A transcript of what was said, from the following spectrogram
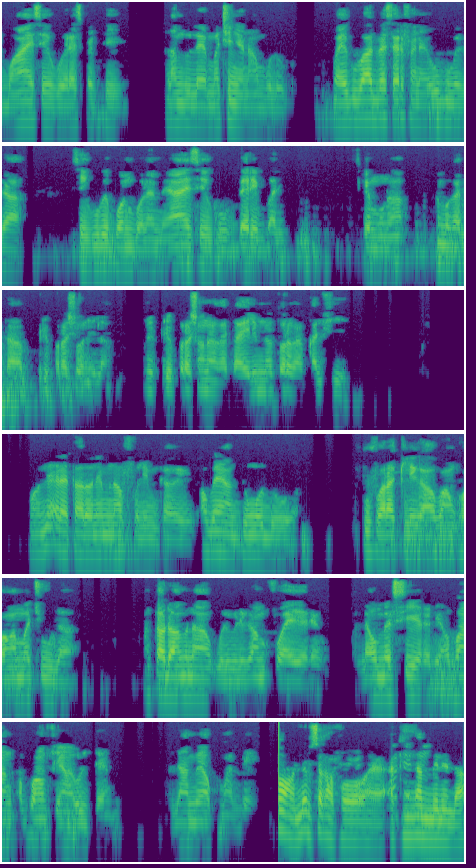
bon an y'a essayer k'o respecter alhamdulilayi match ɲɛna an bolo bon équipe adversaire fɛnɛ u tun bɛ ka se k'u bɛ bɔ ni bɔlɔ mais an y'a essayer k'u bɛɛ de bali parce que munna an bɛ ka taa préparation de la na ka taa éliminatoire ka qualifier. Bon ne yɛrɛ t'a dɔn ne bɛna foli min k'aw ye aw bɛ yan don o don tu fɔra tile kan aw b'an kɔ an ka matchiw la an t'a dɔn an bɛna welewelekan min fɔ a ye yɛrɛ walahi merci yɛrɛ de aw b'an aw b'an fɛ yan olu tɛ walahi an bɛ yan kuma bɛɛ bon ne bɛ se k'a fɔ hakilina min bɛ ne la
